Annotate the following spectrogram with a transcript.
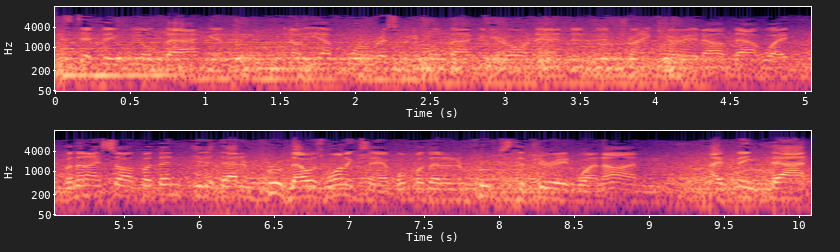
Instead, they wheeled back, and you know, you have more risk when you wheel back in your own end and, and try and carry it out that way. But then I saw, but then it, that improved. That was one example, but then it improved as the period went on. I think that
